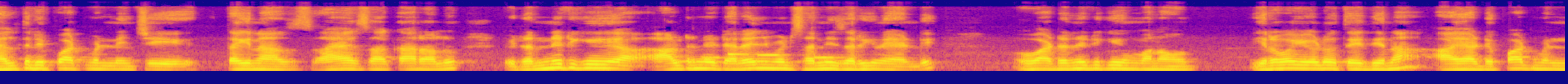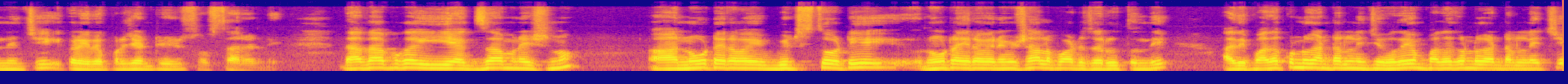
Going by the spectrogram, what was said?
హెల్త్ డిపార్ట్మెంట్ నుంచి తగిన సహాయ సహకారాలు వీటన్నిటికీ ఆల్టర్నేట్ అరేంజ్మెంట్స్ అన్నీ జరిగినాయండి. వాటన్నిటికీ మనం ఇరవై ఏడవ తేదీన ఆయా డిపార్ట్మెంట్ నుంచి ఇక్కడ రిప్రజెంటేటివ్స్ వస్తారండి. దాదాపుగా ఈ ఎగ్జామినేషను నూట ఇరవై బిట్స్ తోటి నూట ఇరవై నిమిషాల పాటు జరుగుతుంది. అది పదకొండు గంటల నుంచి ఉదయం పదకొండు గంటల నుంచి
